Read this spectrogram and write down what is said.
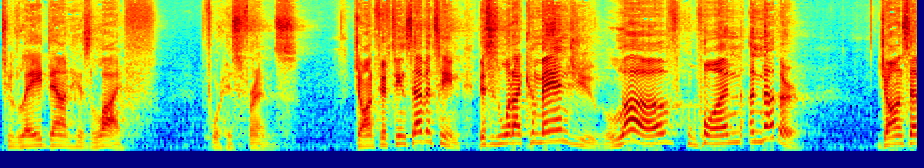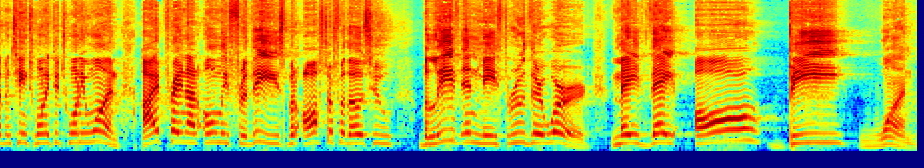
to lay down his life for his friends. John 15, 17. This is what I command you. Love one another. John 17, 20 to 21. I pray not only for these, but also for those who believe in me through their word. May they all be one.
